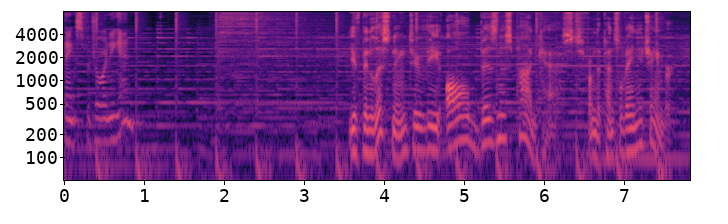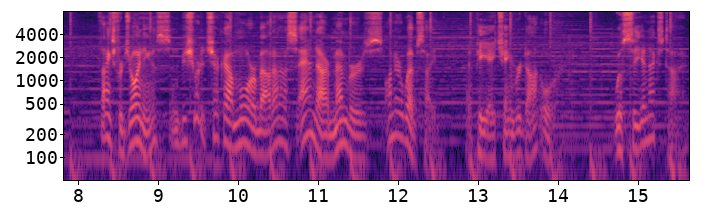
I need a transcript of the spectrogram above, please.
Thanks for joining in. You've been listening to the All Business Podcast from the Pennsylvania Chamber. Thanks for joining us, and be sure to check out more about us and our members on our website at pachamber.org. We'll see you next time.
